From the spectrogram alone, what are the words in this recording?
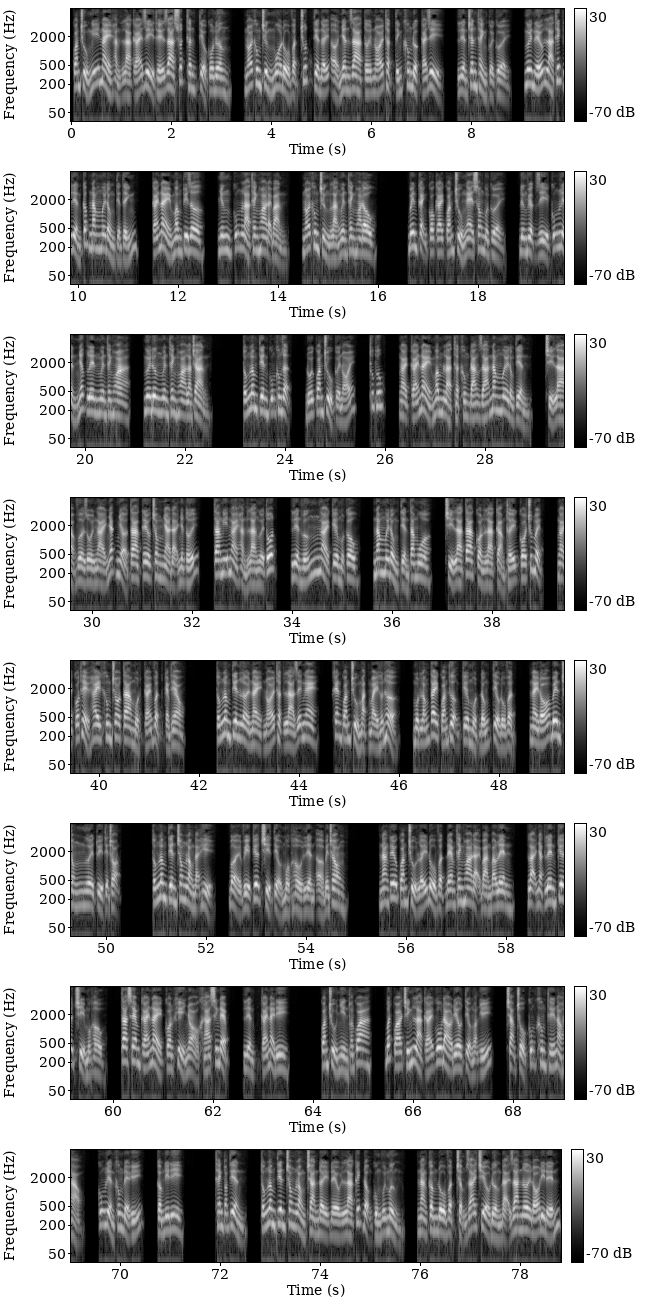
Quan chủ nghĩ này hẳn là cái gì thế ra xuất thân tiểu cô nương, nói không chừng mua đồ vật chút tiền ấy ở nhân ra tới nói thật tính không được cái gì, liền chân thành cười cười, ngươi nếu là thích liền cấp 50 đồng tiền tính, cái này mâm tuy dơ, nhưng cũng là thanh hoa đại bản, nói không chừng là nguyên thanh hoa đâu. Bên cạnh có cái quán chủ nghe xong buồn cười, đừng việc gì cũng liền nhắc lên nguyên thanh hoa, ngươi đương nguyên thanh hoa lan tràn. Tống lâm tiên cũng không giận, đối quán chủ cười nói, thúc thúc, ngài cái này mâm là thật không đáng giá 50 đồng tiền, chỉ là vừa rồi ngài nhắc nhở ta kêu trong nhà đại nhân tới, ta nghĩ ngài hẳn là người tốt, liền hướng ngài kêu một câu, 50 đồng tiền ta mua, chỉ là ta còn là cảm thấy có chút mệt, ngài có thể hay không cho ta một cái vật kèm theo. Tống lâm tiên lời này nói thật là dễ nghe, khen quán chủ mặt mày hớn hở, một lóng tay quán thượng kia một đống tiểu đồ vật, này đó bên trong người tùy tiện chọn. Tống lâm tiên trong lòng đại hỉ, bởi vì kia chỉ tiểu một hầu liền ở bên trong. Nàng kêu quán chủ lấy đồ vật đem thanh hoa đại bàn bao lên, lại nhặt lên kia chỉ một hầu, ta xem cái này con khỉ nhỏ khá xinh đẹp, liền cái này đi. Quan chủ nhìn thoáng qua, bất quá chính là cái gỗ đào điêu tiểu ngọn ý, chạm trổ cũng không thế nào hảo, cũng liền không để ý, cầm đi đi. Thanh toán tiền, Tống Lâm Tiên trong lòng tràn đầy đều là kích động cùng vui mừng, nàng cầm đồ vật chậm rãi chiều đường đại gia nơi đó đi đến.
